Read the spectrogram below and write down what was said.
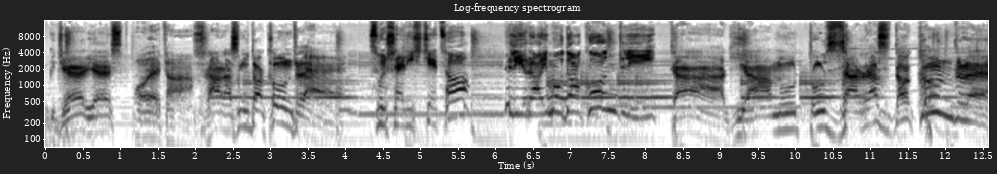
Gdzie jest poeta? Zaraz mu dokundlę! Słyszeliście co? Leroy mu do kundli! Tak, ja mu tu zaraz dokundlę!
